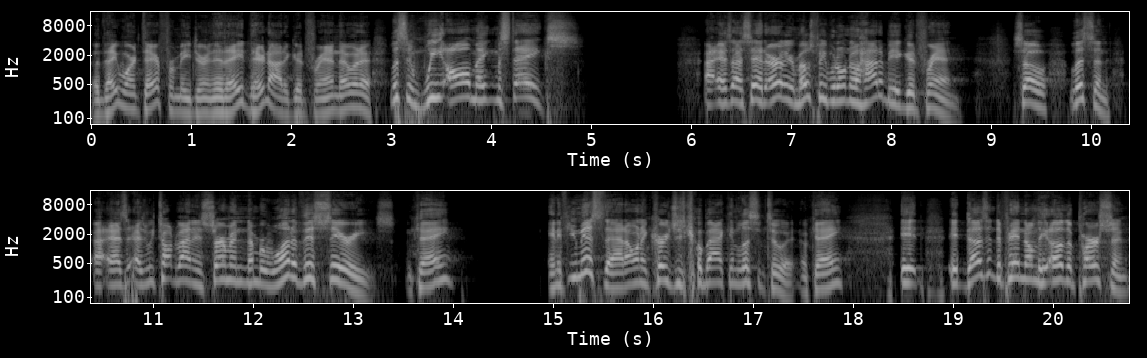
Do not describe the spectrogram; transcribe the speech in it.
they weren't there for me during the day. They're not a good friend. They would Listen, we all make mistakes. As I said earlier, most people don't know how to be a good friend. So listen, uh, as, as we talked about in sermon number one of this series, okay? And if you missed that, I want to encourage you to go back and listen to it, okay? It, it doesn't depend on the other person.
